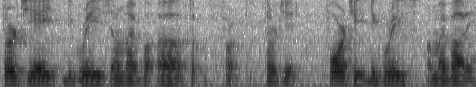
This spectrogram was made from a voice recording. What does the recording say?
38 degrees on my uh 38 40 degrees on my body.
